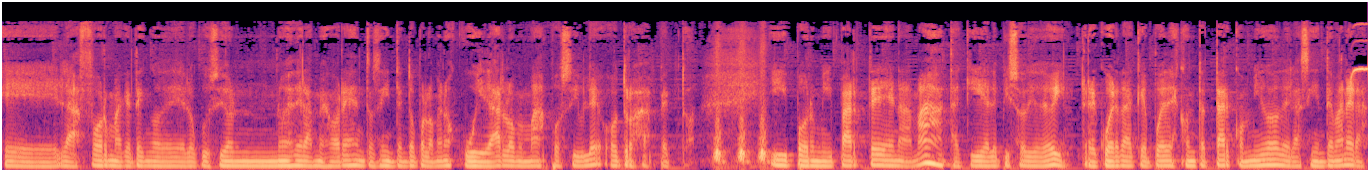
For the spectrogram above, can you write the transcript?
eh, la forma que tengo de locución no es de las mejores, entonces intento por lo menos cuidar lo más posible otros aspectos. Y por mi parte nada más, hasta aquí el episodio de hoy. Recuerda que puedes contactar conmigo de la siguiente manera,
